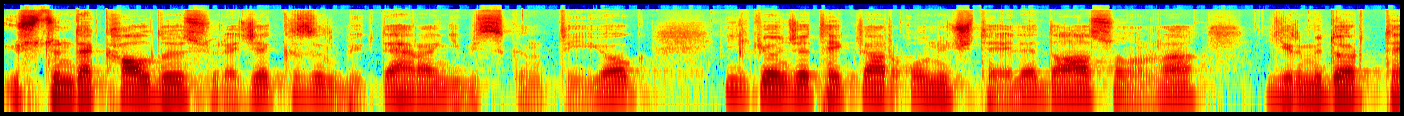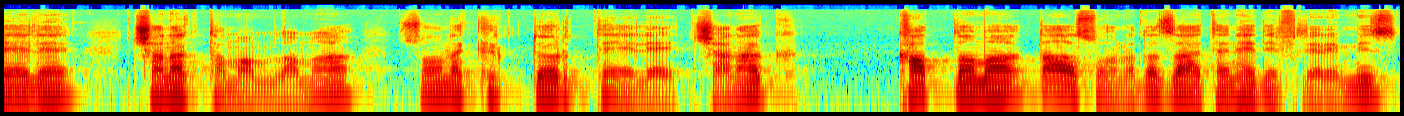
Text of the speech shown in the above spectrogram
üstünde kaldığı sürece Kızılbük'te herhangi bir sıkıntı yok. İlk önce tekrar 13 TL, daha sonra 24 TL çanak tamamlama, sonra 44 TL çanak katlama, daha sonra da zaten hedeflerimiz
